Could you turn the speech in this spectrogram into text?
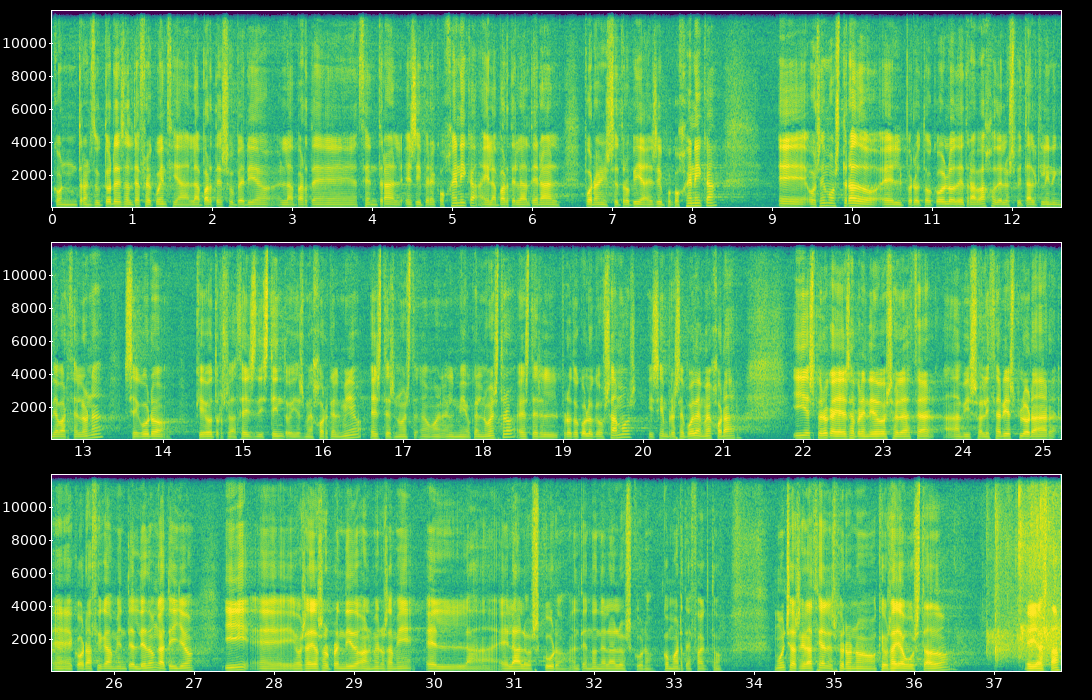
con transductores de alta frecuencia la parte superior, la parte central es hiperecogénica y la parte lateral por anisotropía es hipocogénica. Eh, os he mostrado el protocolo de trabajo del Hospital Clínic de Barcelona. Seguro que otros lo hacéis distinto y es mejor que el mío. Este es nuestro, bueno, el mío que el nuestro. Este es el protocolo que usamos y siempre se puede mejorar. Y espero que hayáis aprendido a visualizar, y explorar eh, ecográficamente el dedo en gatillo y eh, os haya sorprendido, al menos a mí, el, la- el halo oscuro, el tendón del halo oscuro como artefacto. Muchas gracias, espero no, que os haya gustado y ya está.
